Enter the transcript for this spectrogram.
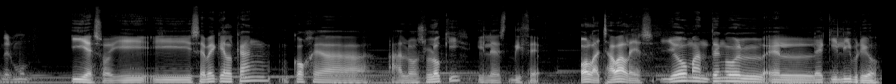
del mundo. Y eso, y, y se ve que el Kang coge a, a los Loki y les dice, hola chavales, yo mantengo el, el equilibrio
